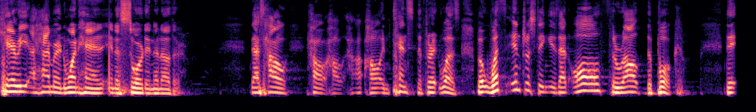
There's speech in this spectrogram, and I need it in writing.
carry a hammer in one hand and a sword in another. That's how, how, how, how intense the threat was. But what's interesting is that all throughout the book, the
